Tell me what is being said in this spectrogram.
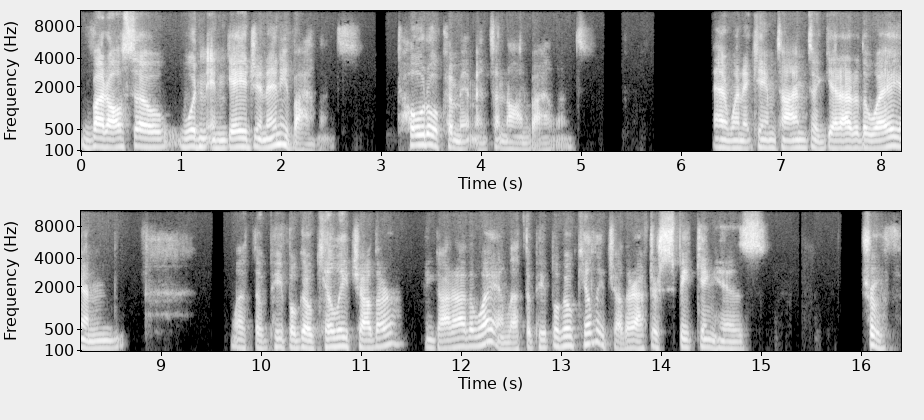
but also wouldn't engage in any violence total commitment to nonviolence. And when it came time to get out of the way and let the people go kill each other, he got out of the way and let the people go kill each other after speaking his truth.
